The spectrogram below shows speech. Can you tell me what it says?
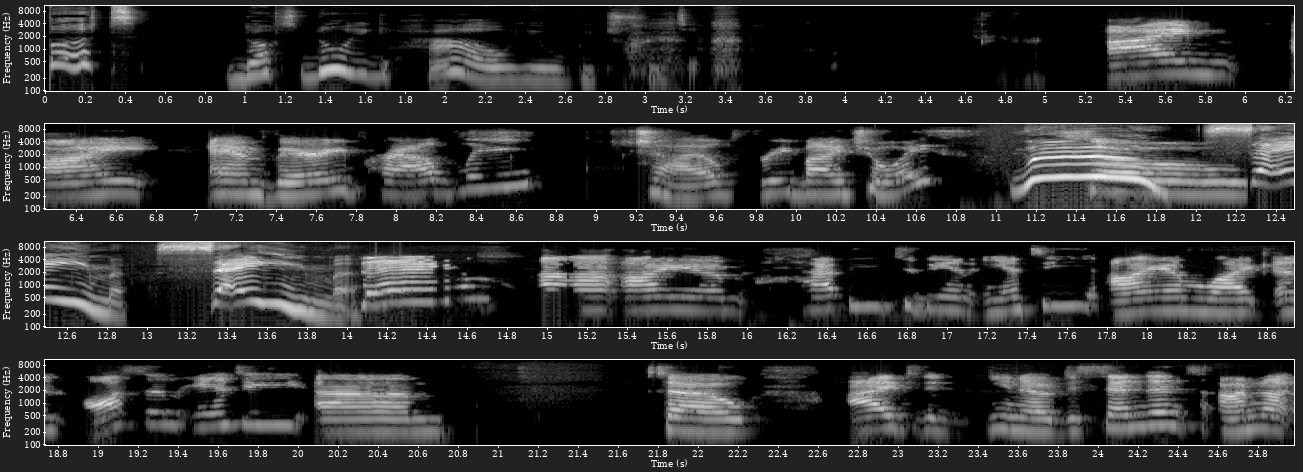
but not knowing how you will be treated? I'm I am very proudly child free by choice. Woo! So- Same! Same! Same. Uh, I am happy to be an auntie. I am like an awesome auntie. Um, so I, you know, descendants. I'm not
